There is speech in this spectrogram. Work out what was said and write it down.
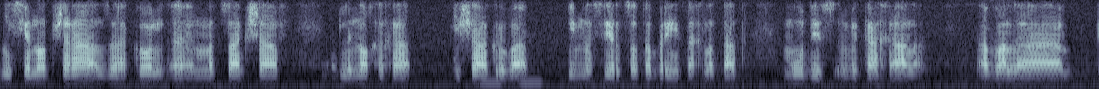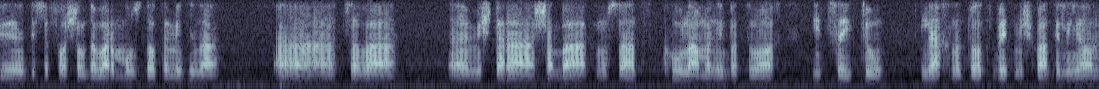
וניסיונות פשרה, זה הכל אה, מצג שווא לנוכח הפגישה הקרובה עם נשיא ארצות הברית, החלטת מודי'ס וכך הלאה. אבל uh, בסופו של דבר מוסדות המדינה הצבא, משטרה, שב"כ, מוסד, כולם, אני בטוח, יצייתו להחלטות בית משפט עליון.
